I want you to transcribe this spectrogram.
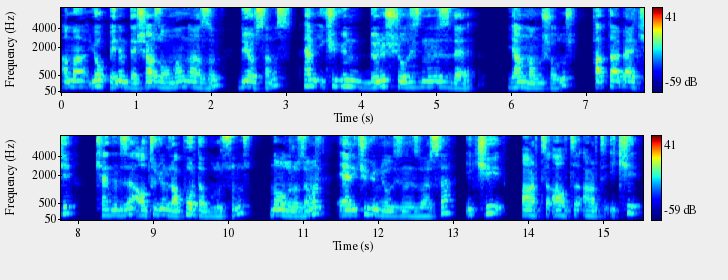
Ama yok benim de şarj olmam lazım diyorsanız hem 2 gün dönüş yol izniniz de yanmamış olur. Hatta belki kendinize 6 gün rapor da bulursunuz. Ne olur o zaman? Eğer 2 gün yol izniniz varsa 2 artı 6 artı 2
